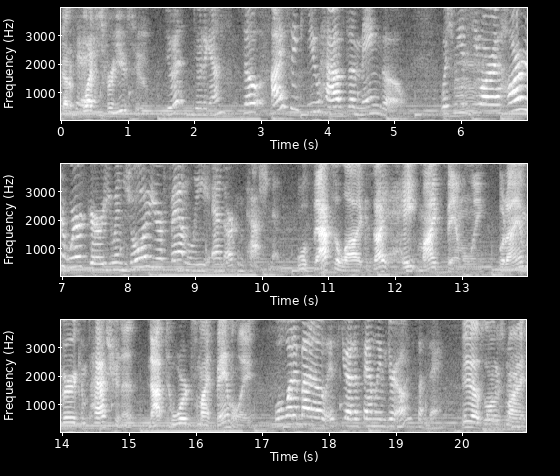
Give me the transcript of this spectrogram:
Got a Okay. flex for YouTube. Do it, do it again. So, I think you have the mango, which means you are a hard worker, you enjoy your family, and are compassionate. Well, that's a lie, because I hate my family. But I am very compassionate, not towards my family. Well, what about uh, if you had a family of your own someday? Yeah, as long as my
